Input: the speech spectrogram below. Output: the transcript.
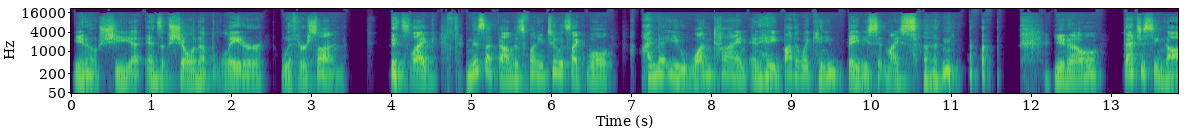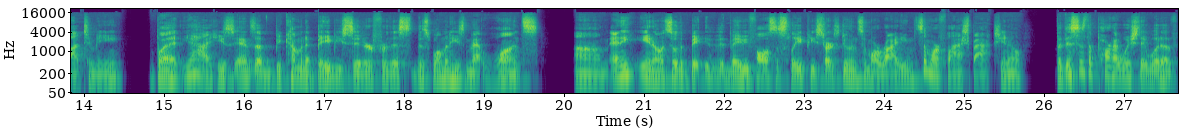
you know she uh, ends up showing up later with her son. It's like and this i found this funny too. It's like well I met you one time and hey, by the way, can you babysit my son? you know, that just seemed odd to me. But yeah, he's ends up becoming a babysitter for this this woman he's met once. Um, and he, you know, so the, ba- the baby falls asleep. He starts doing some more writing, some more flashbacks, you know. But this is the part I wish they would have.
